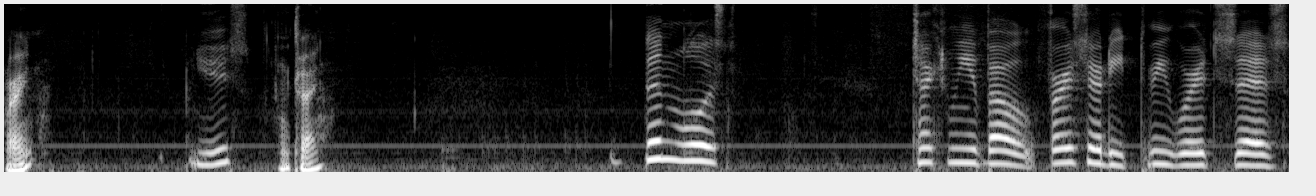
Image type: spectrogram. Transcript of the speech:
Right? Yes. Okay. Then the Lord talked to me about verse 33 where it says,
